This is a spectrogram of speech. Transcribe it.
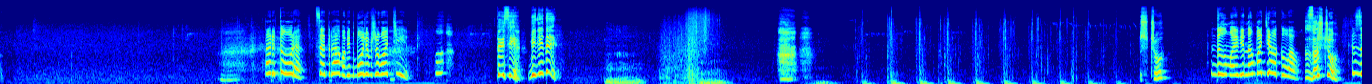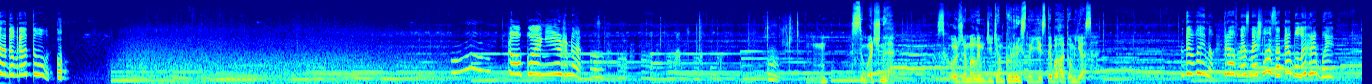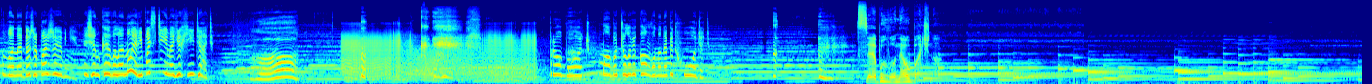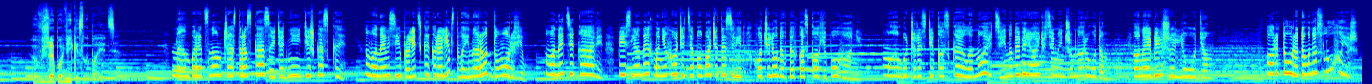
Смачне. Схоже, малим дітям корисно їсти багато м'яса. Дивино, трав не знайшла, зате були гриби. Вони дуже поживні. Жінки в Еленойрі постійно їх їдять. Пробач, мабуть, чоловікам вони не підходять. Це було необачно. Вже повіки злипаються. Нам перед сном часто розказують одні й ті ж казки. Вони всі про людське королівство і народ дворфів. Вони цікаві. Після них мені хочеться побачити світ, хоч люди в тих казках і погані. Мабуть, через ті казки еленойрці і не довіряють всім іншим народам, а найбільше людям. Артуре, ти мене слухаєш?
